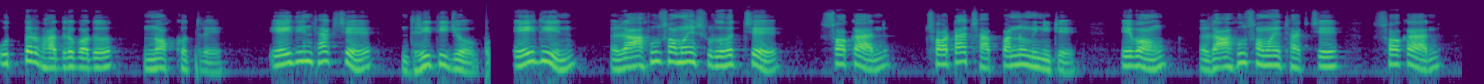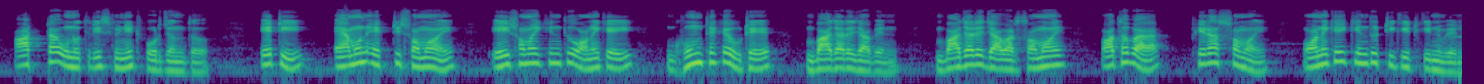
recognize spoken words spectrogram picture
উত্তর ভাদ্রপদ নক্ষত্রে। এই দিন থাকছে ধৃতিযোগ এই দিন রাহু সময় শুরু হচ্ছে সকাল ছটা ছাপ্পান্ন মিনিটে এবং রাহু সময় থাকছে সকাল আটটা উনত্রিশ মিনিট পর্যন্ত। এটি এমন একটি সময়, এই সময় কিন্তু অনেকেই ঘুম থেকে উঠে বাজারে যাবেন। বাজারে যাওয়ার সময় অথবা ফেরার সময় অনেকেই কিন্তু টিকিট কিনবেন।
